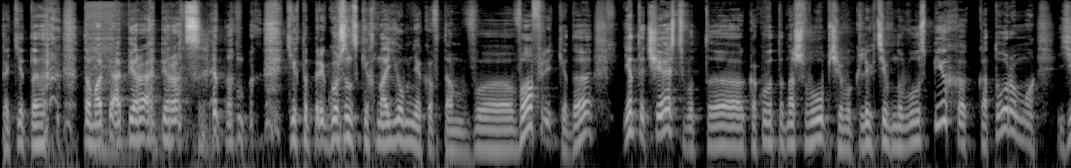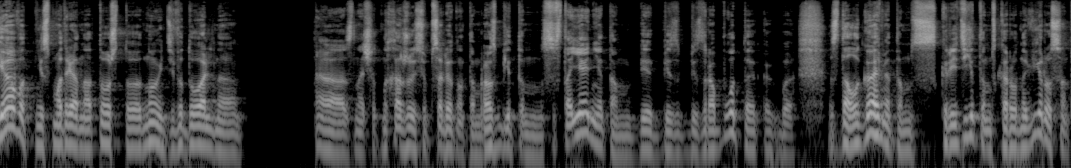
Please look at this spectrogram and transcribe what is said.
какие-то там опера, операции там, каких-то пригожинских наемников там в, в Африке, да, это часть вот э, какого-то нашего общего коллективного успеха, к которому я вот, несмотря на то, что, ну, индивидуально значит, нахожусь абсолютно там разбитом состоянии, там, без, без работы, как бы, с долгами, там, с кредитом, с коронавирусом.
